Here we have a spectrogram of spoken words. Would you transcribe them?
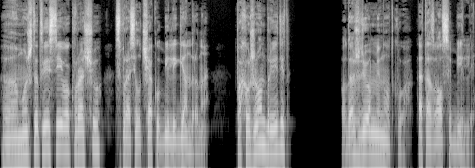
«А может, отвезти его к врачу?» — спросил Чак у Билли Гендрона. «Похоже, он бредит». «Подождем минутку», — отозвался Билли.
